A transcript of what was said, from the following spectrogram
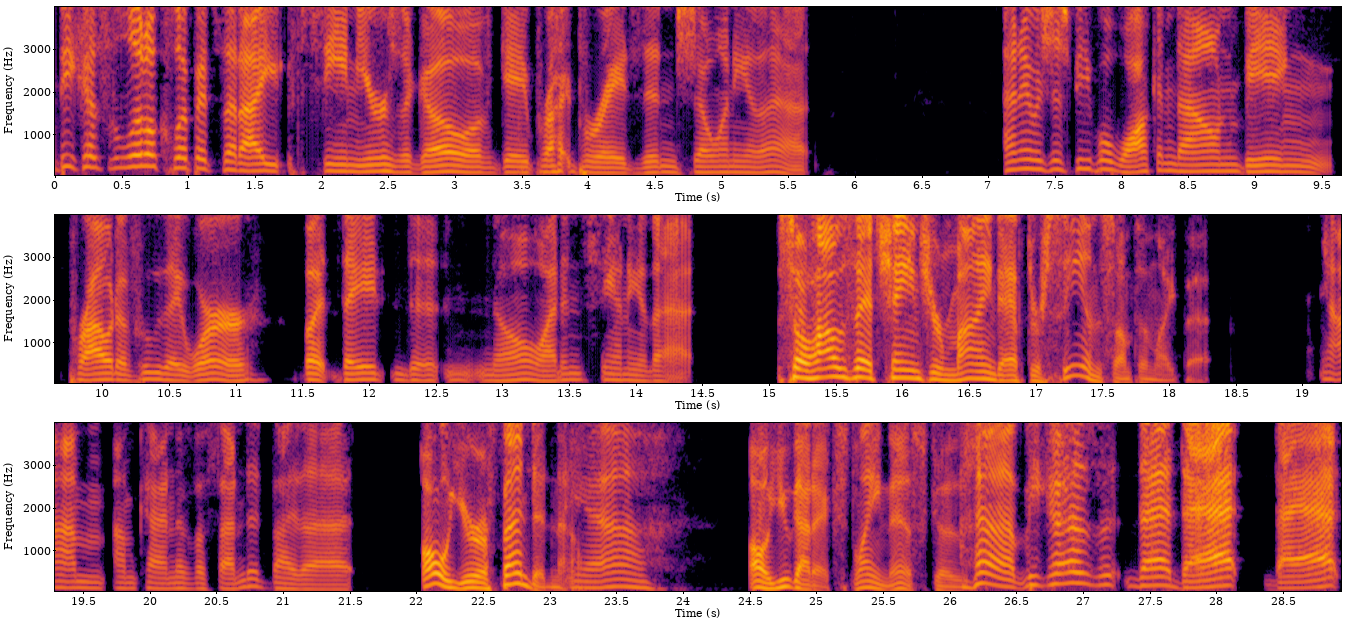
because the little clippets that I've seen years ago of gay pride parades didn't show any of that. And it was just people walking down being proud of who they were, but they didn't. no, I didn't see any of that. So how's that change your mind after seeing something like that? Yeah, I'm I'm kind of offended by that. Oh, you're offended now. Yeah. Oh, you got to explain this because because that that that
